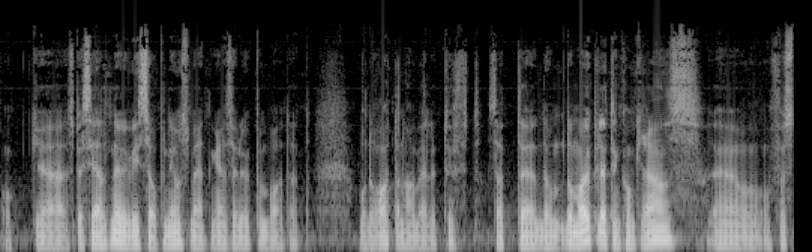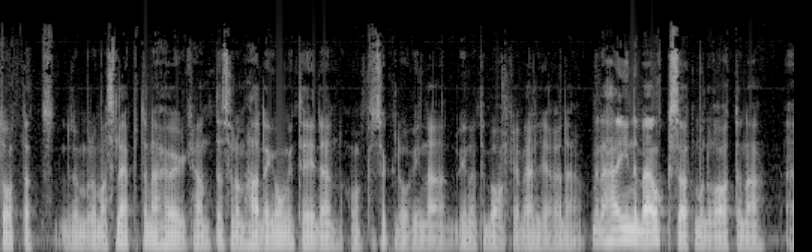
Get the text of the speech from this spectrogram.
Och uh, speciellt nu i vissa opinionsmätningar så är det uppenbart att Moderaterna har väldigt tufft. Så att eh, de, de, har upplevt en konkurrens eh, och förstått att de, de, har släppt den här högerkanten som de hade en gång i tiden och försöker då vinna, vinna tillbaka väljare där. Men det här innebär också att Moderaterna eh,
